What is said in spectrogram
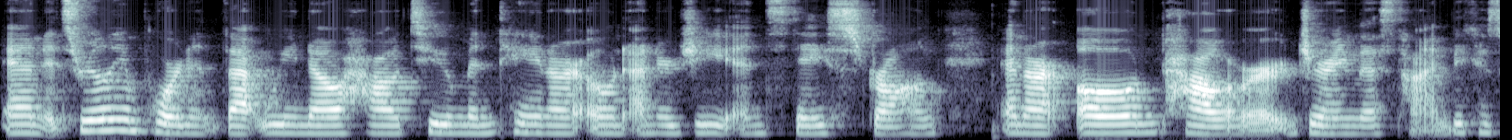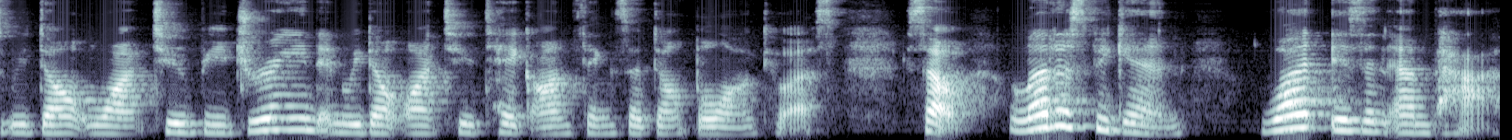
and it's really important that we know how to maintain our own energy and stay strong in our own power during this time because we don't want to be drained and we don't want to take on things that don't belong to us. So, let us begin. What is an empath?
